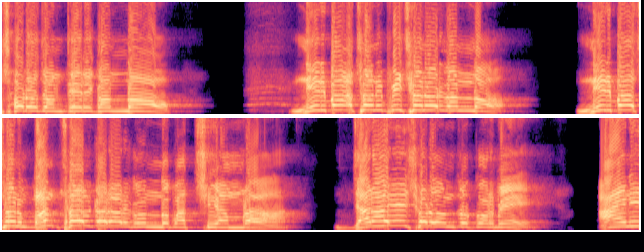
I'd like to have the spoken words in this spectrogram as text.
ষড়যন্ত্রের গন্ধ। নির্বাচন পিছানোর গন্ধ, নির্বাচন বাঞ্ছাল করার গন্ধ পাচ্ছি আমরা। যারা এই ষড়যন্ত্র করবে, আইনি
